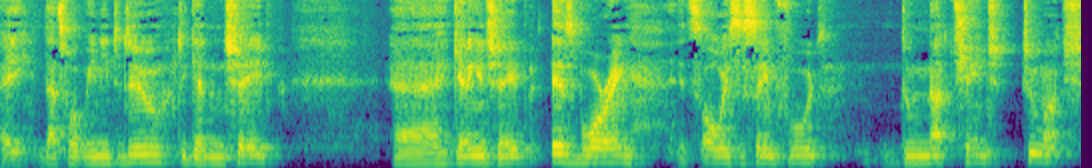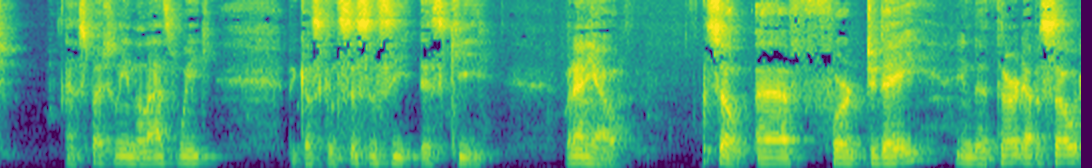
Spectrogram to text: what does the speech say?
hey, that's what we need to do to get in shape. Uh, getting in shape is boring. It's always the same food. Do not change too much, and especially in the last week, because consistency is key. But anyhow, so uh, for today, in the third episode,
